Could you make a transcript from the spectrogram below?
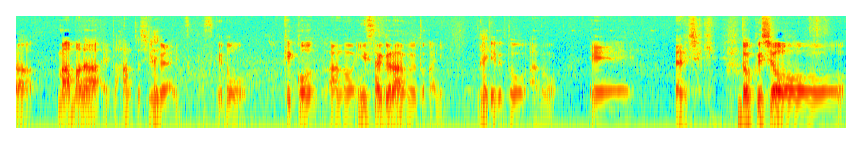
からまあまだ、えっと、半年ぐらいですけど、結構あのインスタグラムとかに見てると、あのえー、何でしたっけ？読書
